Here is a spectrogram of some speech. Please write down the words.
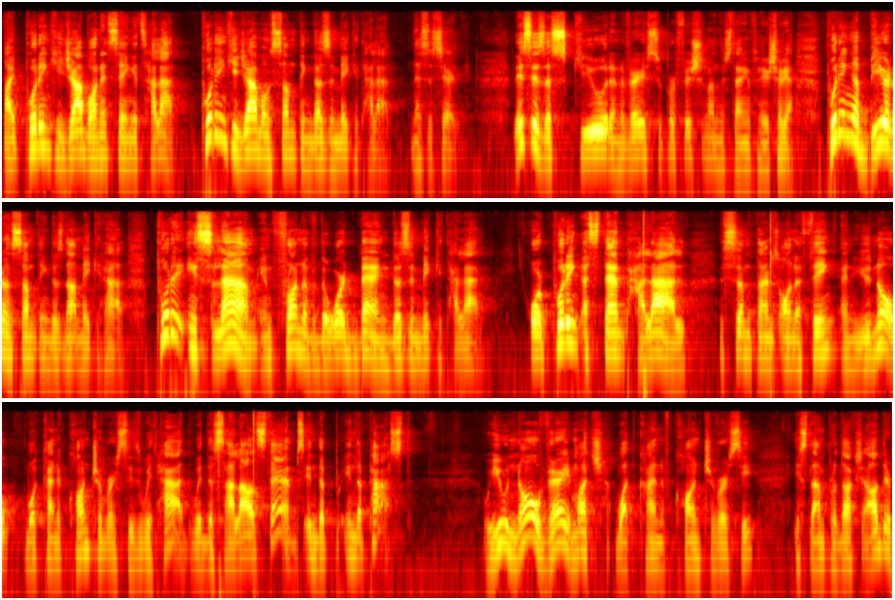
by putting hijab on it saying it's halal? Putting hijab on something doesn't make it halal necessarily. This is a skewed and a very superficial understanding of Sharia. Putting a beard on something does not make it halal. Putting Islam in front of the word bang doesn't make it halal. Or putting a stamp halal sometimes on a thing, and you know what kind of controversies we've had with the halal stamps in the in the past. You know very much what kind of controversy Islam production, other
